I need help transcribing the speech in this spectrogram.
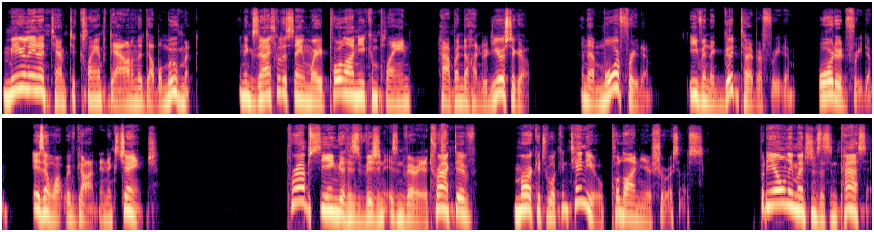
merely an attempt to clamp down on the double movement, in exactly the same way Polanyi complained happened a hundred years ago, and that more freedom, even the good type of freedom, ordered freedom, isn't what we've gotten in exchange. Perhaps seeing that his vision isn't very attractive, markets will continue, Polanyi assures us. but he only mentions this in passing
